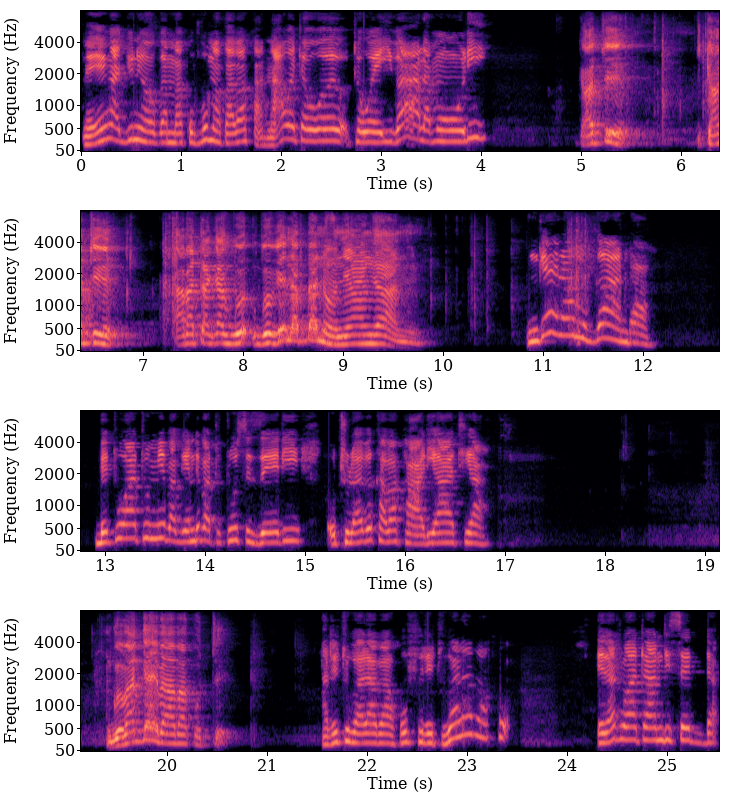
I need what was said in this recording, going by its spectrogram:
naye nga junior ogamba kuvuma kabaka naawe tewe- teweeyibaala mwoli kati kati abataka gwegenda banoonyangaani ng'era omuganda be twatumye bagende batutuusize eri tulabe kabaka ali atya. Gwe baggaye baabakutte. Ate tubalabako ffe tetubalabako era twatandise dda.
